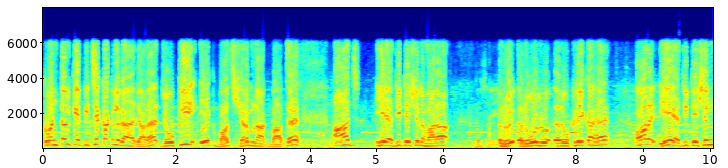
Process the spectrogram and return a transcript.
क्विंटल के पीछे कट लगाया जा रहा है जो कि एक बहुत शर्मनाक बात है। आज ये एजिटेशन हमारा रोल रो, रोकने का है और ये एजिटेशन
